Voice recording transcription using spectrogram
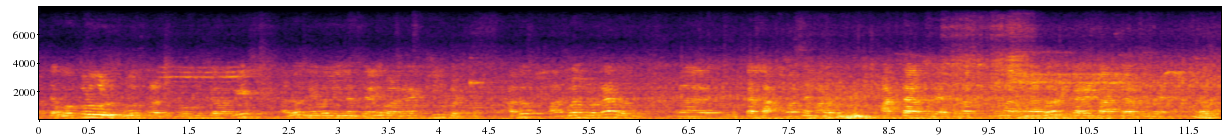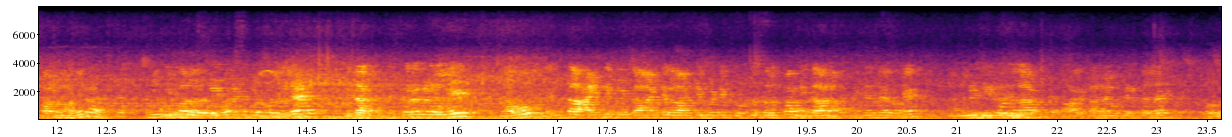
ಮತ್ತೆ ಒಕ್ಕಳುಗಳು ಊರ್ಕೊಳ್ಳುತ್ತೆ ಬಹುಮುಖ್ಯವಾಗಿ ಅದು ನೇವಲಿಲ್ಲ ಅಂತ ಹೇಳಿ ಒಳಗಡೆ ಕ್ಯೂ ಕಟ್ಕೊಂಡು ಅದು ಅದು ಬಂದ್ಬಿಟ್ರೆ ಅದು ಕಷ್ಟ ವಾಸನೆ ಮಾಡೋದು. ಆಗ್ತಾ ಇರ್ತದೆ ಅದು ಕರೆಂಟ್ ಆಗ್ತಾ ಇರ್ತದೆ ಇದಾಗ್ತದೆ. ಕರುಗಳಲ್ಲಿ ನಾವು ಎಂತ ಆಂಟಿಬಯೋಟಿಕ್ ಆಂಟಿ ಆಂಟಿಬಯೋಟಿಕ್ ಕೊಟ್ಟು ಸ್ವಲ್ಪ ನಿಧಾನ. ಯಾಕೆಂದ್ರೆ ಅದಕ್ಕೆ ಇಮ್ಯುನಿಟಿ ಇರೋದಿಲ್ಲ ಆಗತಾನೆ ಹೋಗ್ತಿರ್ತಾರೆ ರೋಗ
